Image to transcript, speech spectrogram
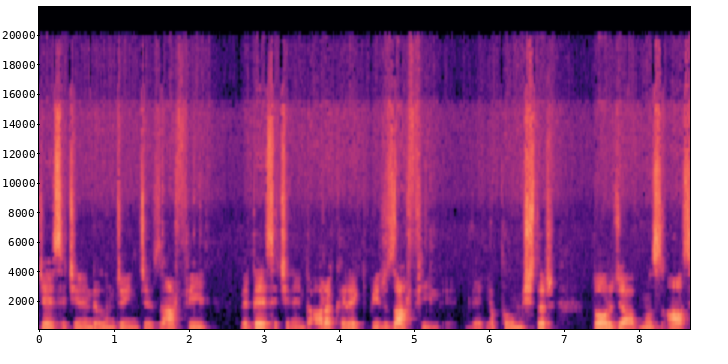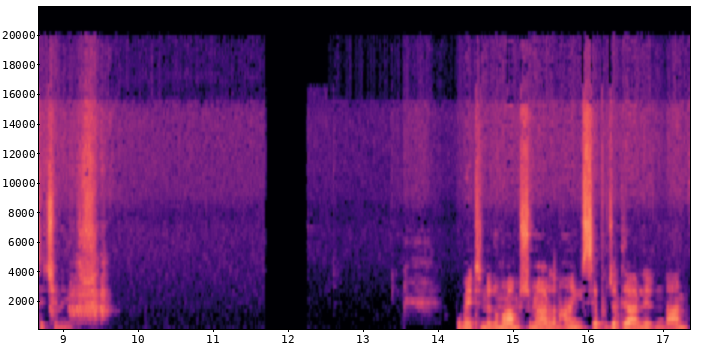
C seçeneğinde ince ince zarf fiil ve D seçeneğinde ara kerek bir zarf fiil ile yapılmıştır. Doğru cevabımız A seçeneğidir. Bu metinde numaranmış cümlelerden hangisi yapıcı değerlerinden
